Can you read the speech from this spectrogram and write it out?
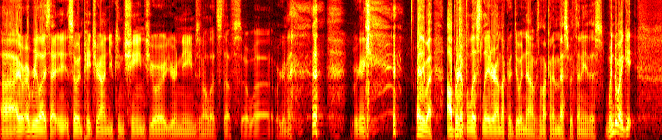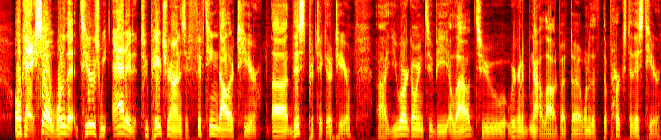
Uh, I, I realized that. So in Patreon, you can change your your names and all that stuff. So uh, we're gonna we're gonna. anyway, I'll bring up the list later. I'm not gonna do it now because I'm not gonna mess with any of this. When do I get? Okay, so one of the tiers we added to Patreon is a $15 tier. Uh, this particular tier, uh, you are going to be allowed to, we're going to, not allowed, but uh, one of the, the perks to this tier,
